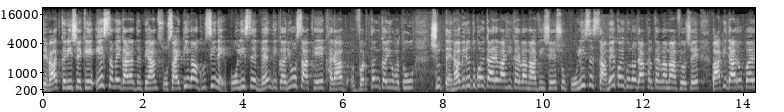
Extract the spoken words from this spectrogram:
જે વાત કરી છે કે એ સમયગાળા દરમિયાન સોસાયટીમાં ઘૂસીને પોલીસે બેન દીકરીઓ સાથે ખરાબ વર્તન કર્યું હતું. શું તેના વિરુદ્ધ કોઈ કાર્યવાહી કરવામાં આવી છે? શું પોલીસ સામે કોઈ ગુનો દાખલ કરવામાં આવ્યો છે? પાટીદારો પર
